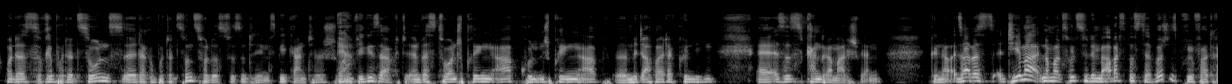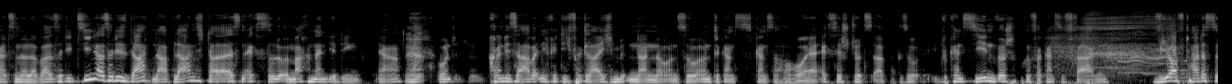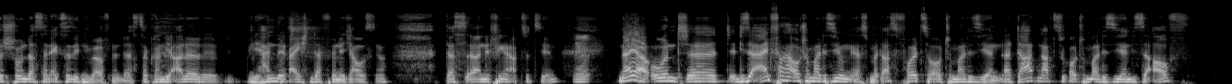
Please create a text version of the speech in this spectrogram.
Und das Reputations, äh, der Reputationsverlust fürs Unternehmen ist gigantisch. Ja. Und wie gesagt, Investoren springen ab, Kunden springen ab, äh, Mitarbeiter kündigen. Äh, es ist, kann dramatisch werden. Genau. Also aber das Thema, nochmal zurück zu dem Arbeitsplatz der Wirtschaftsprüfer traditionellerweise. Die ziehen also diese Daten ab, laden sich da als ein Excel und machen dann ihr Ding. Ja. ja. Und können diese Arbeit nicht richtig vergleichen miteinander und so. Und ganz, ganze Horror. Ja. Excel stürzt ab. Also du kennst jeden Wirtschaftsprüfer, kannst du fragen, wie oft hattest du schon, dass dein Excel sich nicht mehr öffnen lässt? Da können die alle, die Hände reichen dafür nicht aus, ne? Das äh, an den Fingern abzuzählen. Ja. Naja, und äh, diese einfache Automatisierung erstmal, das voll zu automatisieren, Datenabzug automatisieren, diese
